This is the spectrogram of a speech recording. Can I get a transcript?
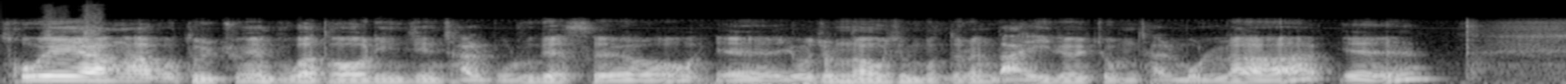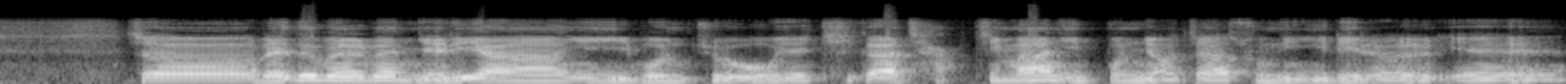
소혜양하고 둘 중에 누가 더 어린지는 잘 모르겠어요. 예, 요즘 나오신 분들은 나이를 좀 잘 몰라. 예. 자, 레드벨벳 예리양이 이번 주 예, 키가 작지만 이쁜 여자 순위 1위를 예,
